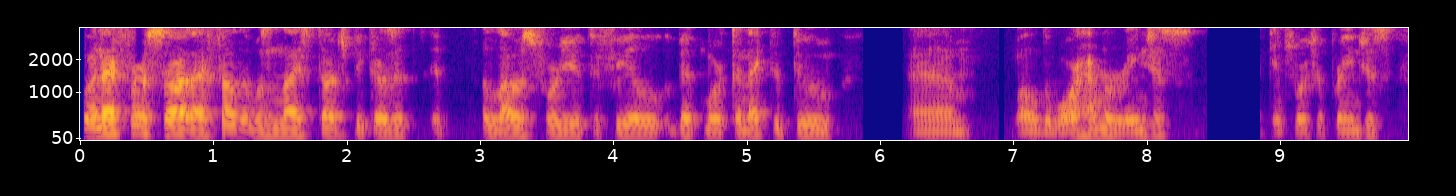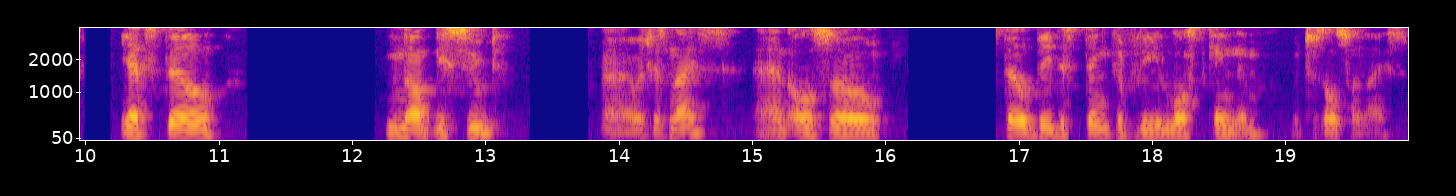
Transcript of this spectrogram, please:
when I first saw it, I felt it was a nice touch because it, it allows for you to feel a bit more connected to um, well, the Warhammer ranges, Games Workshop ranges, yet still not be sued, uh, which is nice, and also still be distinctively Lost Kingdom, which is also nice.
